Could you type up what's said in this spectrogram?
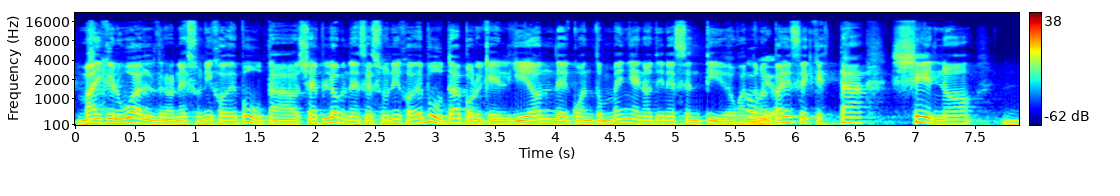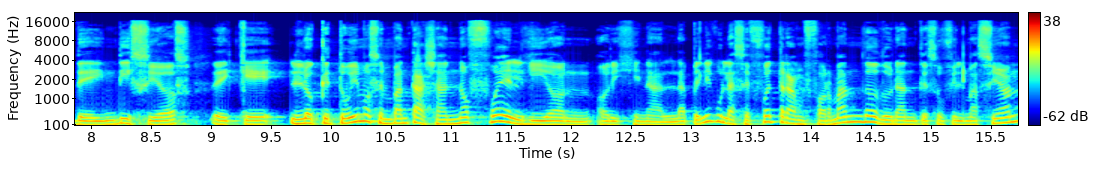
Michael Waldron es un hijo de puta, o Jeff Loveness es un hijo de puta, porque el guion de Quantum Mania no tiene sentido. Cuando me parece que está lleno de indicios de que lo que tuvimos en pantalla no fue el guion original. La película se fue transformando durante su filmación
